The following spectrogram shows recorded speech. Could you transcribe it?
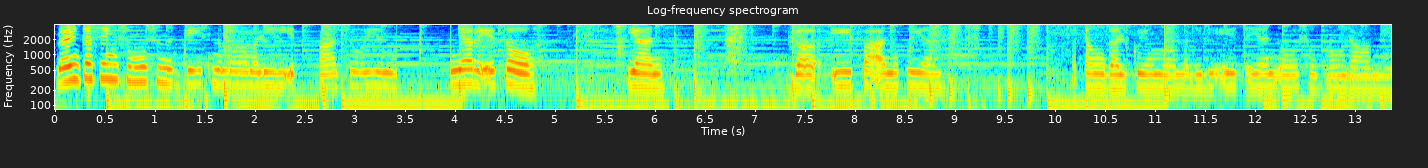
Meron kasing sumusunod guys na mga maliliit pa. So, yun. Kunyari ito. Yan. Ga, ipaano ko yan patanggal ko yung mga maliliit. Ayan, oh, sobrang dami.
